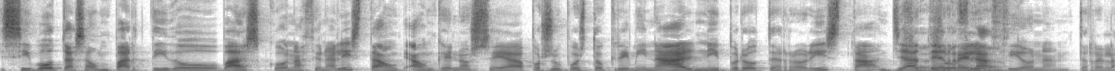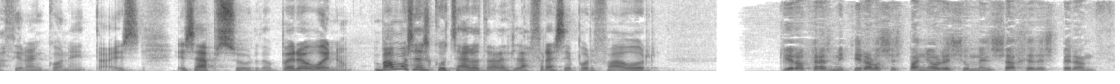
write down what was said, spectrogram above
si votas a un partido vasco nacionalista, aunque no sea por supuesto criminal ni pro-terrorista, ya te relacionan, te relacionan con ETA. Es, es absurdo. Pero bueno, vamos a escuchar otra vez la frase, por favor. Quiero transmitir a los españoles un mensaje de esperanza.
